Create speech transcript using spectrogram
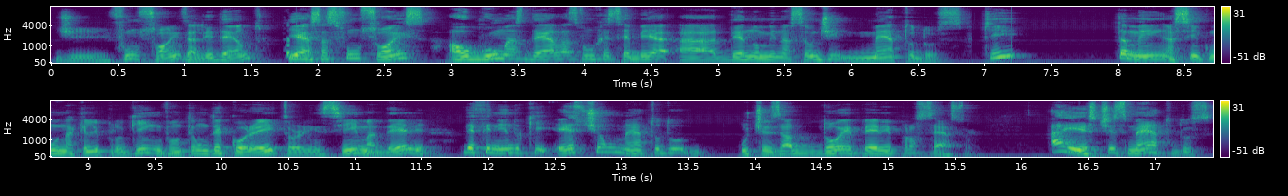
de funções ali dentro, e essas funções, algumas delas vão receber a, denominação de métodos, que também, assim como naquele plugin, vão ter um decorator em cima dele, definindo que este é um método utilizado do EPM Processor. A estes métodos,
